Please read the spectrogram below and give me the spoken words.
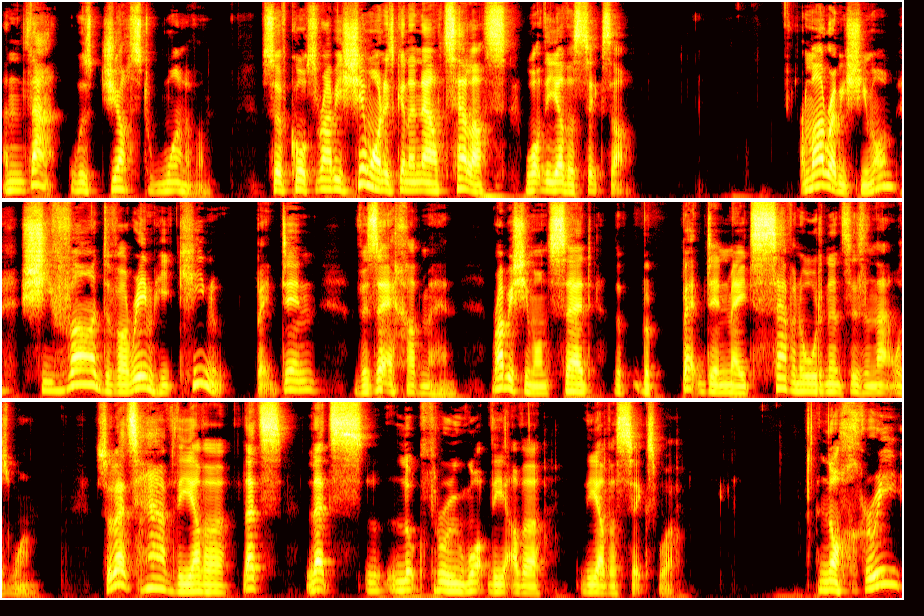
And that was just one of them. So of course, Rabbi Shimon is going to now tell us what the other six are. Amar Rabbi Shimon, Shiva Dvarim Hikinu Echad Mehen. Rabbi Shimon said the, the Bet Din made seven ordinances and that was one. So let's have the other, let's let's look through what the other the other six were. Nochri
